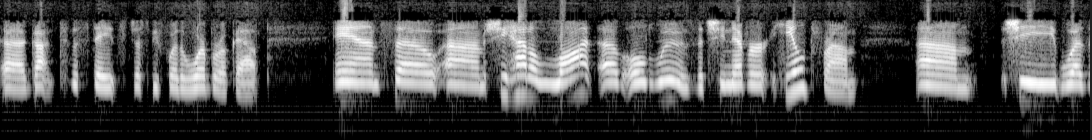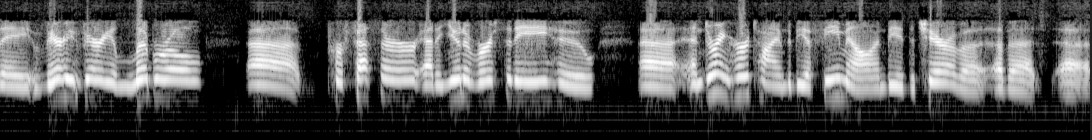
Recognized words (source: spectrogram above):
uh, gotten to the states just before the war broke out, and so um, she had a lot of old wounds that she never healed from. Um, she was a very, very liberal uh, professor at a university who, uh, and during her time to be a female and be the chair of a of a, uh,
